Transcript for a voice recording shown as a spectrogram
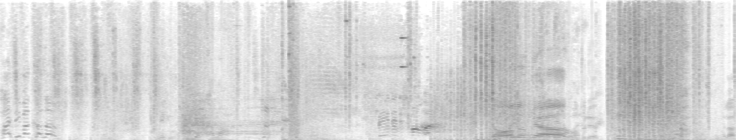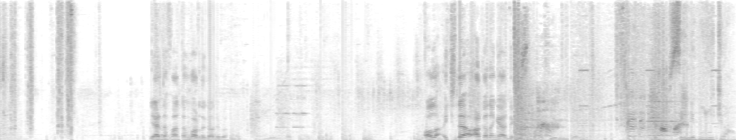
Hadi bakalım. Yakala. Oğlum ya. Dolduruyorum. Helal. Yerde phantom vardı galiba. Allah ikisi de arkadan geldik. Seni bulacağım.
